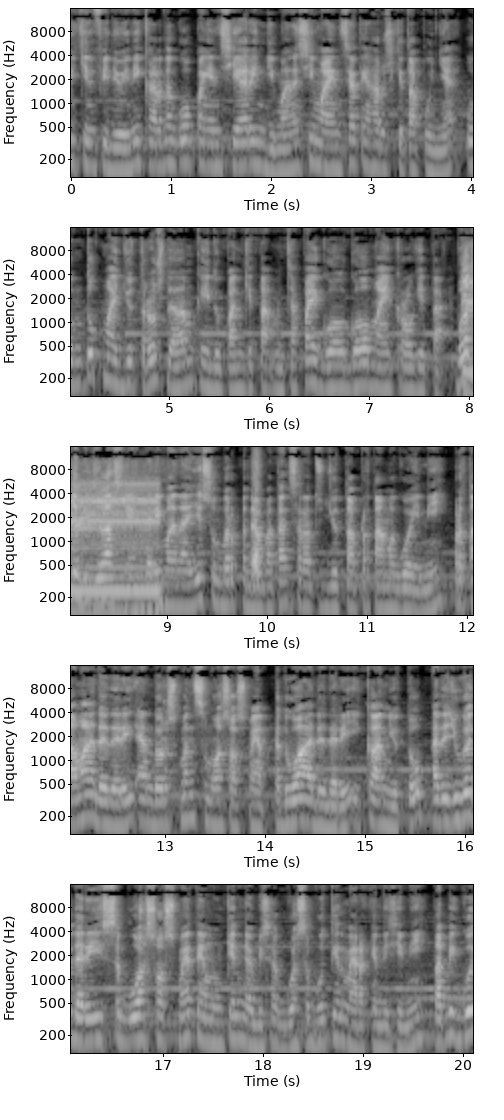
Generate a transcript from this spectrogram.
bikin video ini karena gue pengen sharing gimana sih mindset yang harus kita punya untuk maju terus dalam kehidupan kita, mencapai goal-goal micro kita. Buat lebih jelasnya, dari mana aja sumber pendapatan 100 juta pertama gue ini? Pertama ada dari endorsement semua sosmed. Kedua ada dari iklan YouTube. Ada juga dari sebuah sosmed yang mungkin nggak bisa gue sebutin mereknya di sini. Tapi gue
